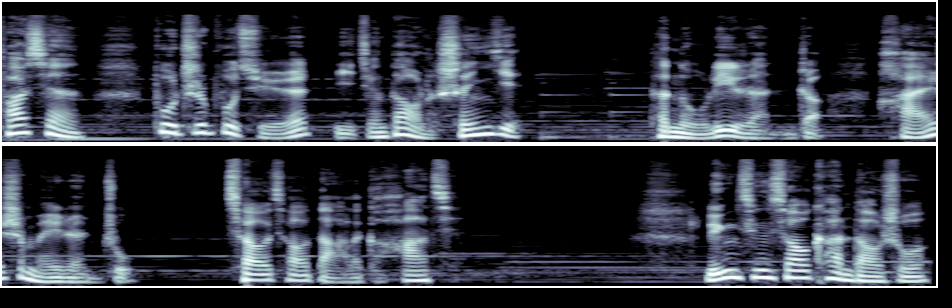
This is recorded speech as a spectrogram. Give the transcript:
发现不知不觉已经到了深夜，他努力忍着，还是没忍住，悄悄打了个哈欠。林清霄看到说：“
